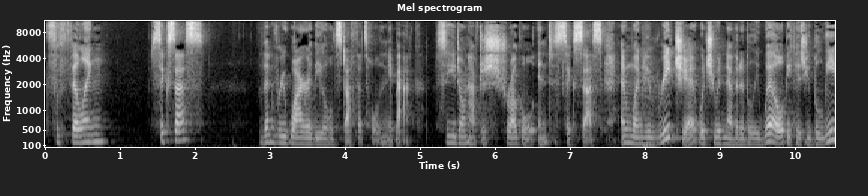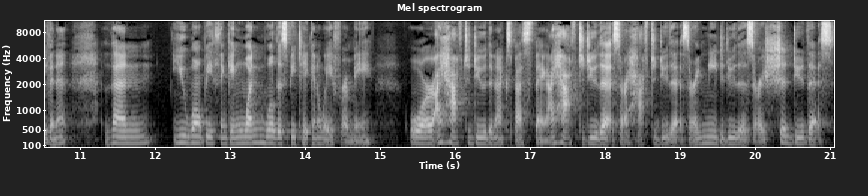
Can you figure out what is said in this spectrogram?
fulfilling success, then rewire the old stuff that's holding you back. So you don't have to struggle into success. And when you reach it, which you inevitably will because you believe in it, then you won't be thinking, when will this be taken away from me? Or I have to do the next best thing. I have to do this, or I have to do this, or I need to do this, or I should do this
